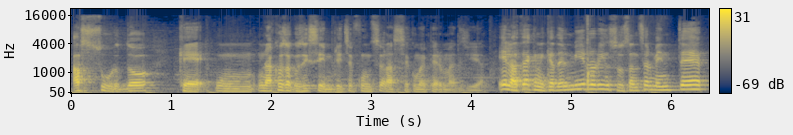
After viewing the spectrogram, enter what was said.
assurdo che un, una cosa così semplice funzionasse come per magia. E la tecnica del mirroring sostanzialmente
